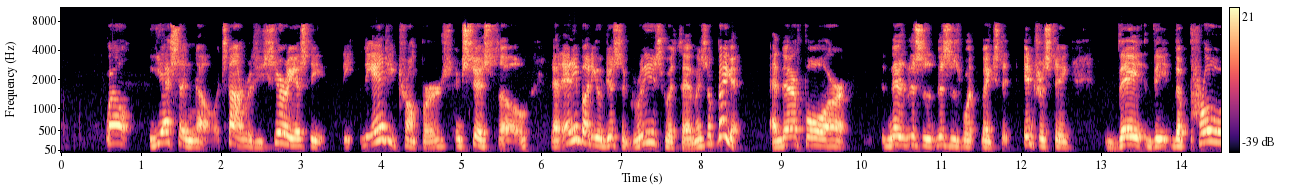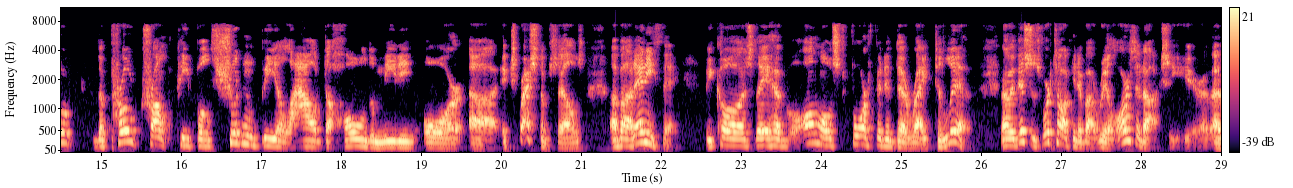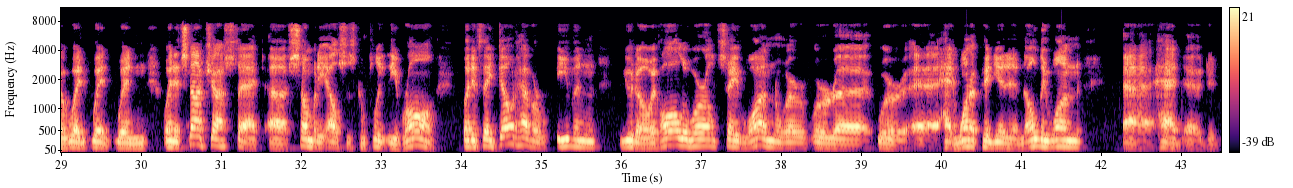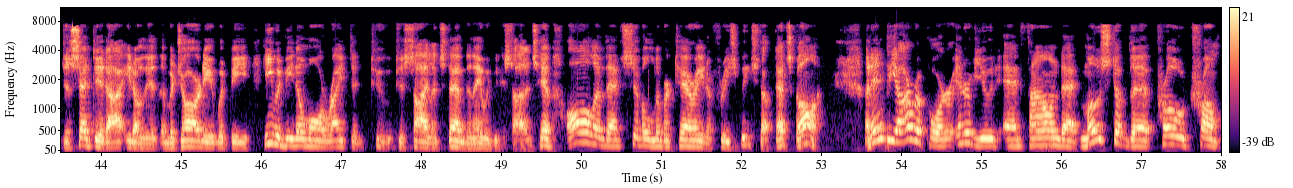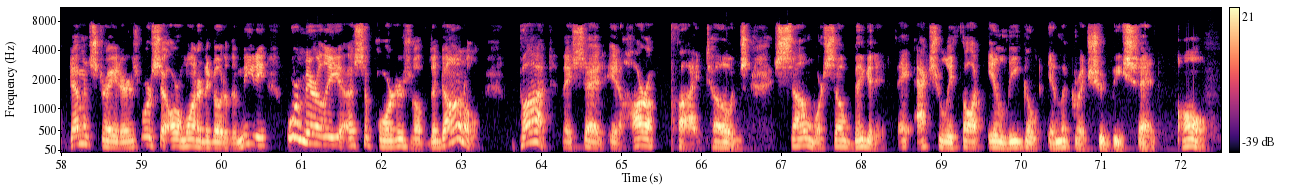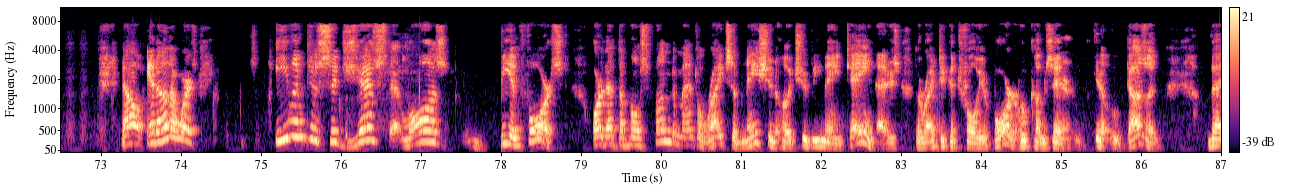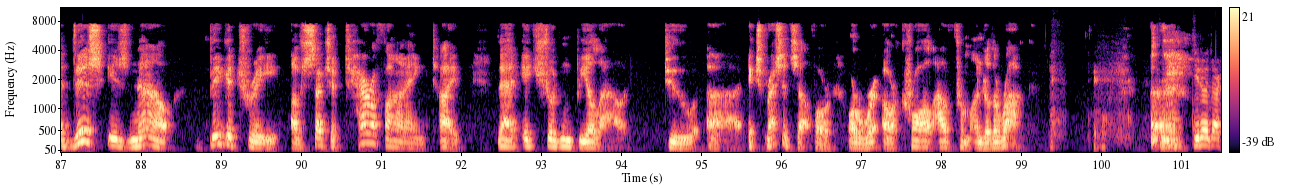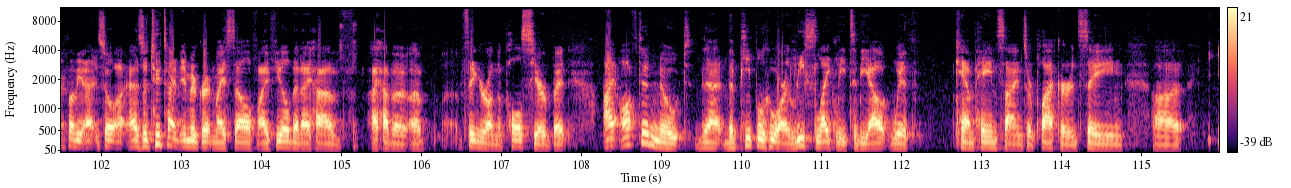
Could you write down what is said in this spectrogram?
Well, yes and no. It's not really serious. The the, the anti-Trumpers insist, though, that anybody who disagrees with them is a bigot, and therefore this is this is what makes it interesting. They the the pro the pro Trump people shouldn't be allowed to hold a meeting or uh, express themselves about anything. Because they have almost forfeited their right to live. I mean, this is we're talking about real orthodoxy here. Uh, when when when when it's not just that uh, somebody else is completely wrong, but if they don't have a even you know if all the world save one were were uh, were uh, had one opinion and only one uh, had uh, dissented, uh, you know, the, the, majority would be, he would be no more right to, to, to, silence them than they would be to silence him. All of that civil libertarian and free speech stuff, that's gone. An NPR reporter interviewed and found that most of the pro-Trump demonstrators were, or wanted to go to the meeting, were merely uh, supporters of the Donald. But they said in horrified tones, some were so bigoted they actually thought illegal immigrants should be sent home. Now, in other words, even to suggest that laws be enforced or that the most fundamental rights of nationhood should be maintained, that is, the right to control your border, who comes in and you know who doesn't, that this is now bigotry of such a terrifying type that it shouldn't be allowed to uh, express itself or, or or crawl out from under the rock. Do you know, Dr. Fleming? So, uh, as a two-time immigrant myself, I feel that I have I have a, a, finger on the pulse here. But I often note that the people who are least likely to be out with campaign signs or placards saying uh,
